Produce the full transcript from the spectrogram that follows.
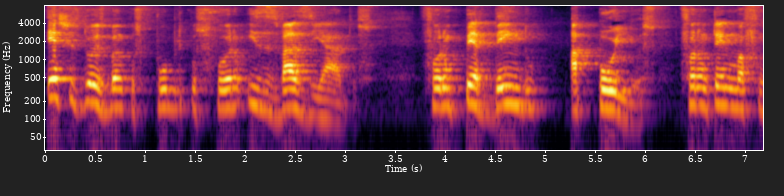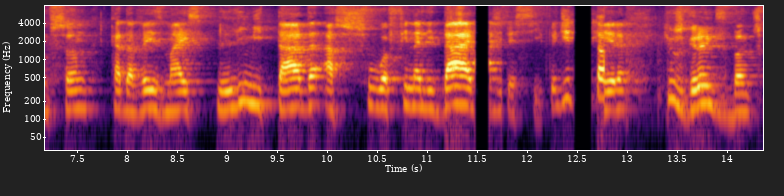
esses dois bancos públicos foram esvaziados, foram perdendo apoios, foram tendo uma função cada vez mais limitada à sua finalidade específica, de tal maneira que os grandes bancos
